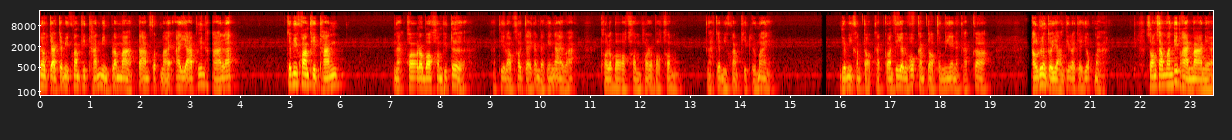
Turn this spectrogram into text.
นอกจากจะมีความผิดฐานหมิ่นประมาทตามกฎหมายอาญาพื้นฐานแล้ว จะมีความผิดฐานนะพรบคอมพิวเตอร์ ที่เราเข้าใจกันแบบง่ายๆว่าพรบคอมพรบคอมนะจะมีความผิดหรือไม่ เดี๋ยวมีคำตอบครับ ก่อนที่จะไปพบคำตอบตรงนี้นะครับ ก็เอาเรื่องตัวอย่างที่เราจะยกมา สองสามวันที่ผ่านมาเนี่ย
